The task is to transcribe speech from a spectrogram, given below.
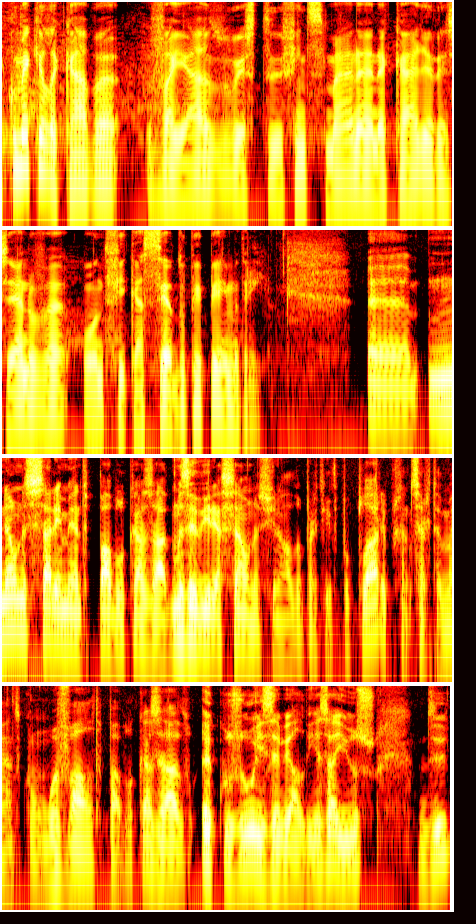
E como é que ele acaba vaiado este fim de semana na calha da Génova, onde fica a sede do PP em Madrid? Uh, não necessariamente Pablo Casado, mas a direção nacional do Partido Popular, e portanto certamente com o aval de Pablo Casado, acusou Isabel Dias Ayuso de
